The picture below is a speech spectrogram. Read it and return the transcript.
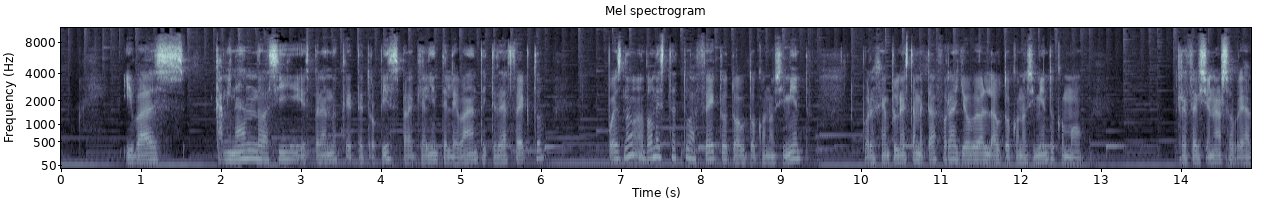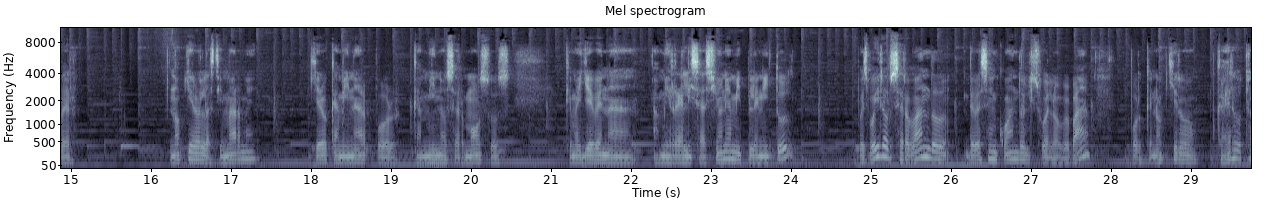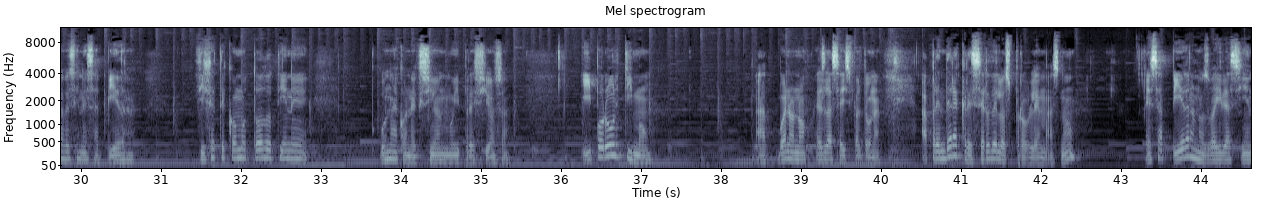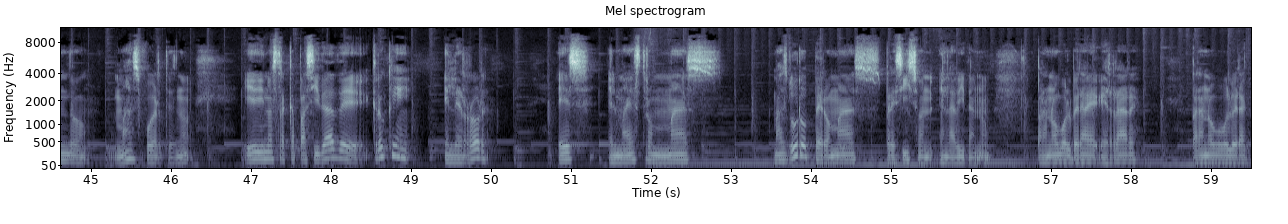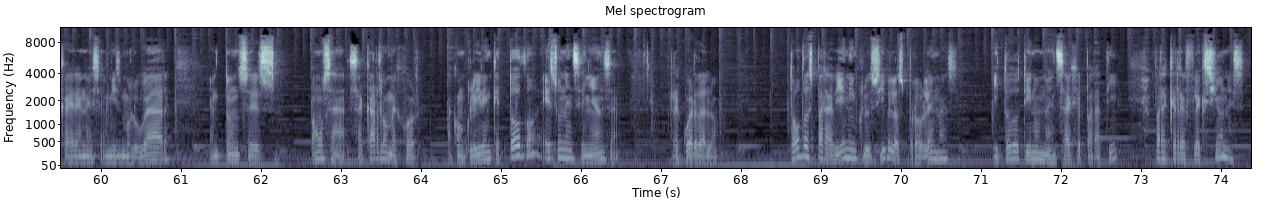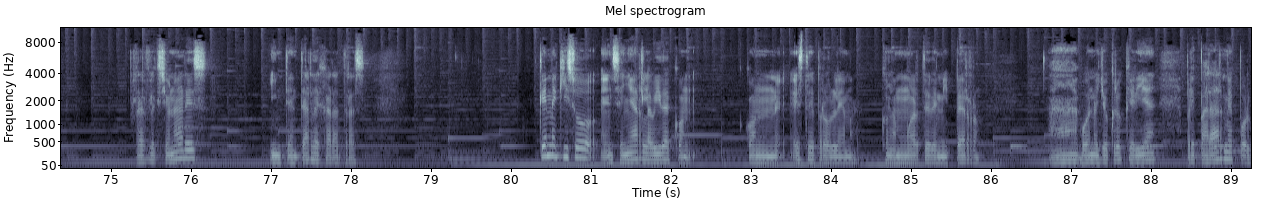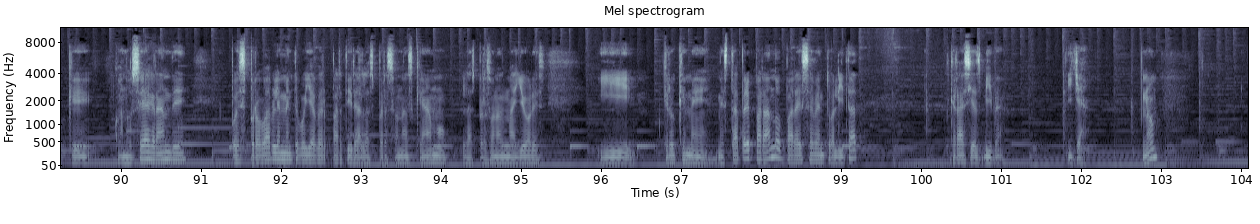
y vas caminando así, esperando que te tropieces para que alguien te levante y te dé afecto, pues no, ¿dónde está tu afecto, tu autoconocimiento? Por ejemplo, en esta metáfora yo veo el autoconocimiento como reflexionar sobre, a ver, no quiero lastimarme, quiero caminar por caminos hermosos que me lleven a, mi realización y a mi plenitud, pues voy a ir observando de vez en cuando el suelo, ¿va? Porque no quiero caer otra vez en esa piedra. Fíjate cómo todo tiene una conexión muy preciosa. Y por último, bueno, no, es la 6, falta una. Aprender a crecer de los problemas, ¿no? Esa piedra nos va a ir haciendo más fuertes, ¿no? Y nuestra capacidad de... Creo que el error es el maestro más, más duro, pero más preciso en, en la vida, ¿no? Para no volver a errar, para no volver a caer en ese mismo lugar. Entonces, vamos a sacarlo mejor, a concluir en que todo es una enseñanza. Recuérdalo, todo es para bien, inclusive los problemas, y todo tiene un mensaje para ti, para que reflexiones. Reflexionar es intentar dejar atrás. ¿Qué me quiso enseñar la vida con, con este problema, con la muerte de mi perro? Ah, bueno, yo creo que quería prepararme porque cuando sea grande, pues probablemente voy a ver partir a las personas que amo, las personas mayores, y creo que me, me está preparando para esa eventualidad. Gracias vida. Y ya, ¿no?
